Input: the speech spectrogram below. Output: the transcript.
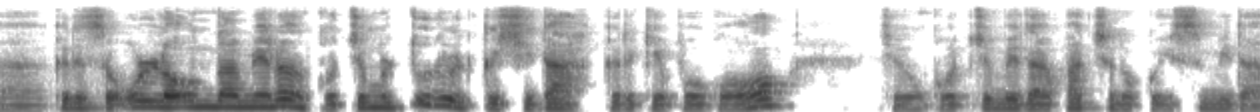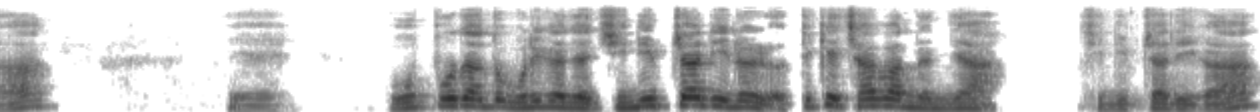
아, 그래서 올라온다면은 고점을 뚫을 것이다. 그렇게 보고 지금 고점에다가 받쳐놓고 있습니다. 예. 무엇보다도 우리가 이제 진입자리를 어떻게 잡았느냐. 진입자리가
